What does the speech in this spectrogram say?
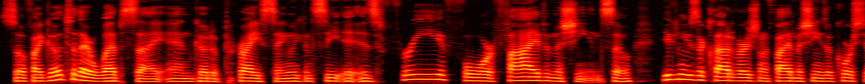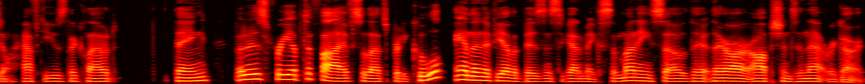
So if I go to their website and go to pricing, we can see it is free for five machines. So you can use their cloud version on five machines. Of course, you don't have to use their cloud thing, but it is free up to five, so that's pretty cool. And then if you have a business, you got to make some money, so there, there are options in that regard.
